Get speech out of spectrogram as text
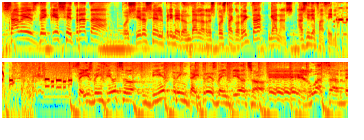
¿Sabes de qué se trata? Pues si eres el primero en dar la respuesta correcta, ganas. Así de fácil. 628 1033 28. El WhatsApp de-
